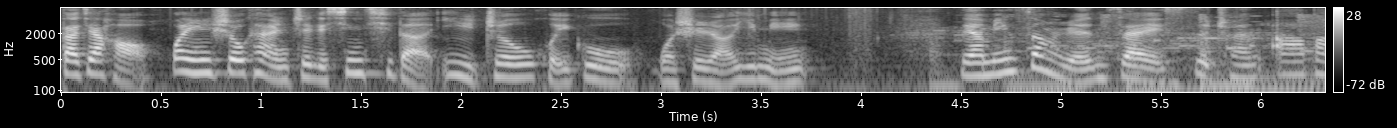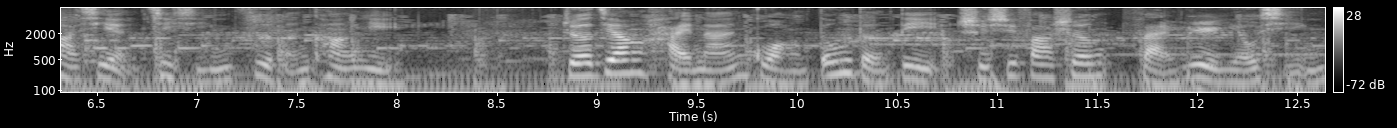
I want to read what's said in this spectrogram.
大家好，欢迎收看这个星期的一周回顾，我是饶一鸣。两名藏人在四川阿坝县进行自焚抗议，浙江、海南、广东等地持续发生反日游行。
